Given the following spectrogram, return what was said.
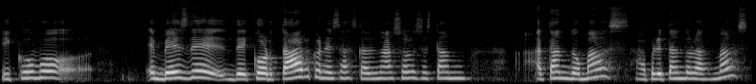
Y cómo en vez de, de cortar con esas cadenas, solo se están atando más, apretándolas más.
